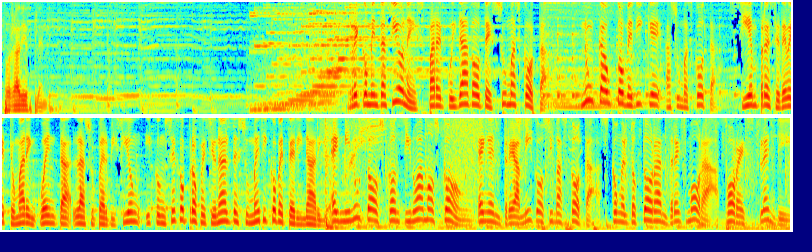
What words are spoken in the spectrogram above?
por Radio Splendid. Recomendaciones para el cuidado de su mascota. Nunca automedique a su mascota. Siempre se debe tomar en cuenta la supervisión y consejo profesional de su médico veterinario. En minutos continuamos con En Entre Amigos y Mascotas con el doctor Andrés Mora por Splendid.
